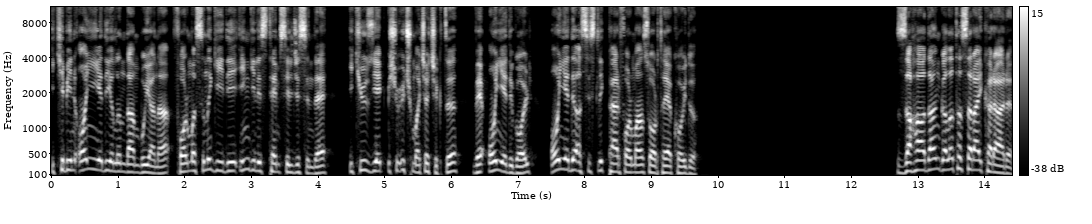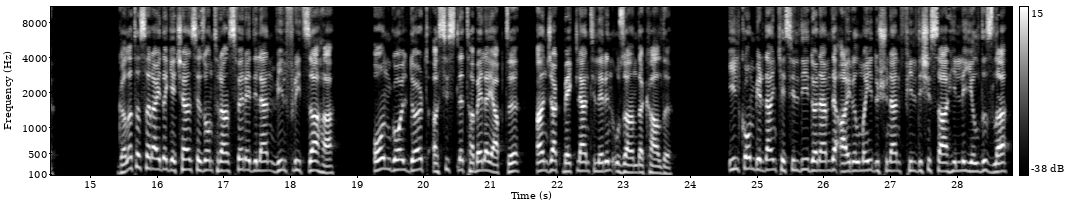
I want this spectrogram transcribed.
2017 yılından bu yana formasını giydiği İngiliz temsilcisinde 273 maça çıktı ve 17 gol, 17 asistlik performans ortaya koydu. Zaha'dan Galatasaray kararı. Galatasaray'da geçen sezon transfer edilen Wilfried Zaha, 10 gol 4 asistle tabela yaptı ancak beklentilerin uzağında kaldı. İlk 11'den kesildiği dönemde ayrılmayı düşünen fil dişi sahilli Yıldız'la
